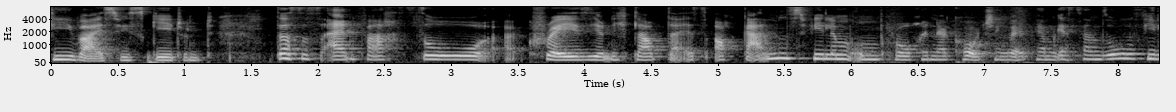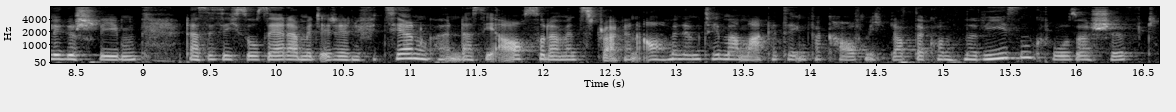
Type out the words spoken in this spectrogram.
die weiß, wie es geht. Und das ist einfach so äh, crazy. Und ich glaube, da ist auch ganz viel im Umbruch in der Coaching-Welt. Wir haben gestern so viele geschrieben, dass sie sich so sehr damit identifizieren können, dass sie auch so damit strugglen, auch mit dem Thema Marketing, Verkaufen. Ich glaube, da kommt ein riesengroßer Shift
